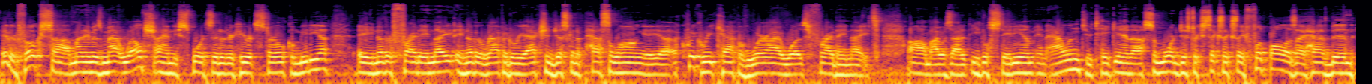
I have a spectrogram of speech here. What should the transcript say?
Hey there, folks. Uh, my name is Matt Welch. I am the sports editor here at Star Local Media. Another Friday night, another rapid reaction. Just going to pass along a, uh, a, quick recap of where I was Friday night. Um, I was out at Eagle Stadium in Allen to take in uh, some more District 6XA football, as I have been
